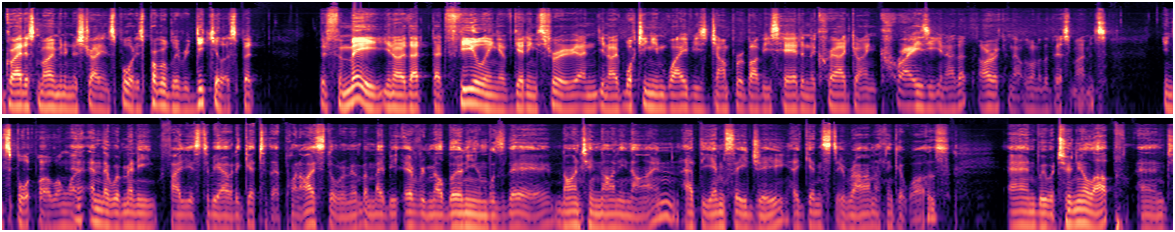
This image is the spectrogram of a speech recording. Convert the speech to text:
greatest moment in Australian sport is probably ridiculous. But but for me, you know that that feeling of getting through and you know watching him wave his jumper above his head and the crowd going crazy. You know that I reckon that was one of the best moments in sport by a long way. And, and there were many failures to be able to get to that point. I still remember maybe every Melburnian was there, 1999 at the MCG against Iran, I think it was. And we were 2 0 up, and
